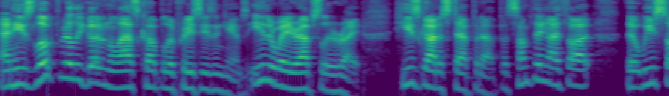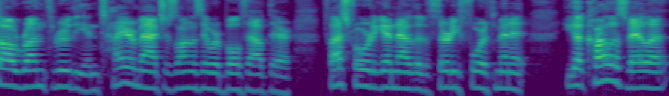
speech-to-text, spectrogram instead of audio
and he's looked really good in the last couple of preseason games. Either way, you're absolutely right. He's got to step it up. But something I thought that we saw run through the entire match as long as they were both out there. Flash forward again now to the 34th minute. You got Carlos Vela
